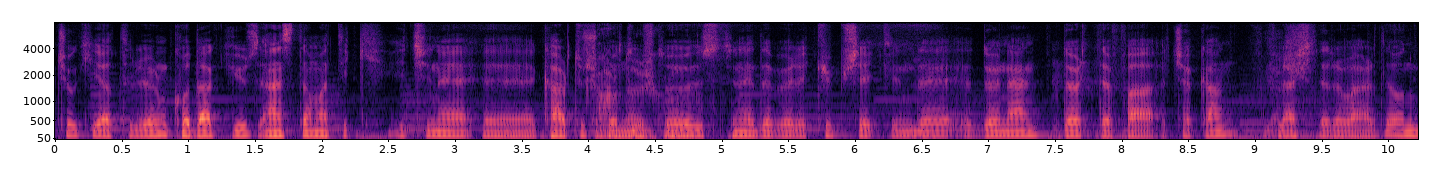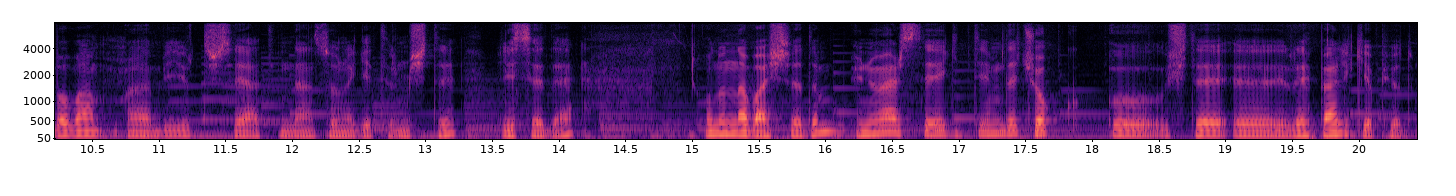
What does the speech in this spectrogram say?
çok iyi hatırlıyorum. Kodak 100 enstamatik. İçine e, kartuş, Kartuş konurdu. konuldu. Üstüne de böyle küp şeklinde dönen, dört defa çakan Flash. flashları vardı. Onu babam e, bir yurt dışı seyahatinden sonra getirmişti lisede. Onunla başladım. Üniversiteye gittiğimde çok e, işte e, rehberlik yapıyordum.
